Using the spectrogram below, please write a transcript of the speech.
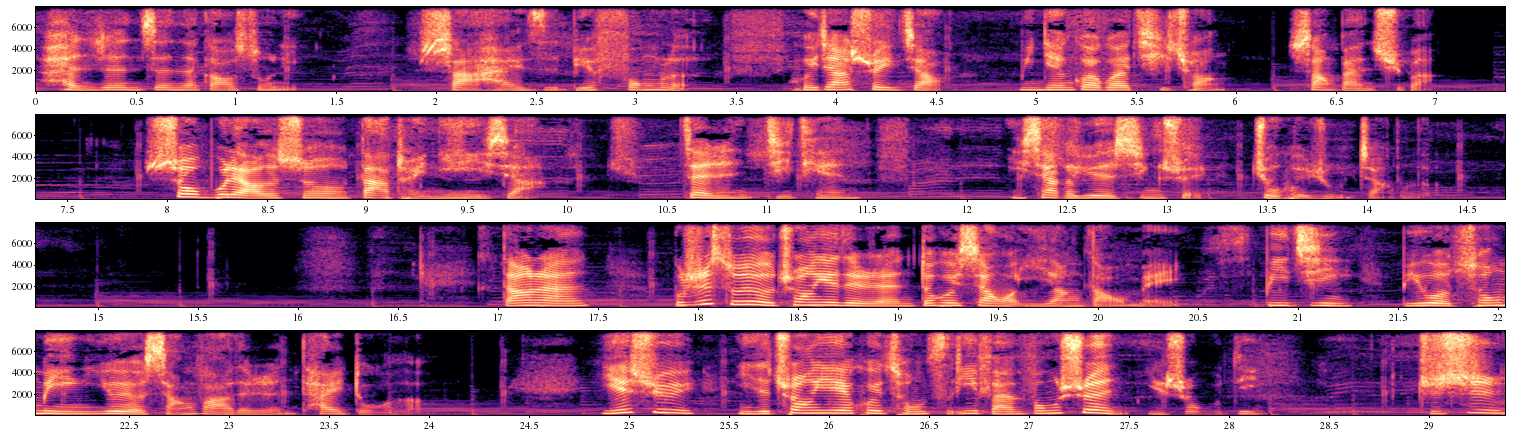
很认真的告诉你：傻孩子，别疯了，回家睡觉，明天乖乖起床上班去吧。受不了的时候，大腿捏一下，再忍几天，你下个月的薪水就会入账了。当然，不是所有创业的人都会像我一样倒霉。毕竟比我聪明又有想法的人太多了，也许你的创业会从此一帆风顺也说不定。只是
